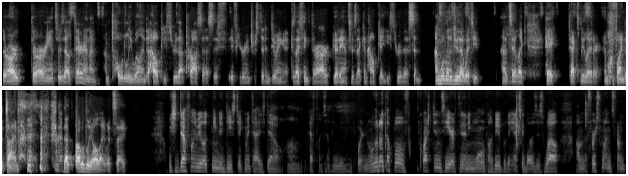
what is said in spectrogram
there are there are answers out there and I'm I'm totally willing to help you through that process if if you're interested in doing it because I think there are good answers that can help get you through this and I'm willing to do that with you. I'd say like, "Hey, text me later and we'll find a time." That's probably all I would say we should definitely be looking to destigmatize doubt. Um, definitely something really important. We'll go to a couple of questions here. If there's any more, we'll probably be able to answer those as well. Um, the first one's from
